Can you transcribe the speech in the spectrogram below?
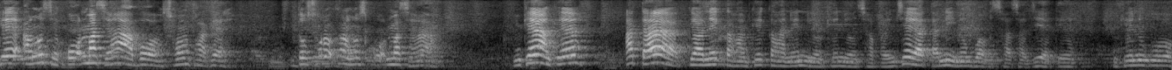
cái anh nó sẽ cọt mà sẽ ha bo xóm phá cái đồ số đó nó sẽ cọt mà sẽ ha cái anh cái ata cái này cái hàng cái cái này nhiều cái nhiều sao phải chứ ata ni nó bằng sao sao gì cái cái nó có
